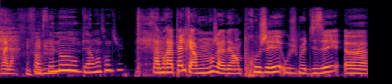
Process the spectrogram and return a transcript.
Voilà. forcément, bien entendu. Ça me rappelle qu'à un moment, j'avais un projet où je me disais, euh,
